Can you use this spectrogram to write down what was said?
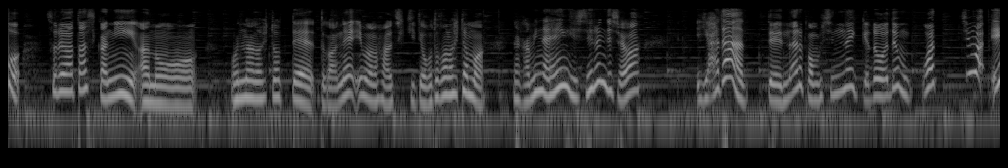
とそれは確かにあのー、女の人ってとかね今の話聞いて男の人もなんかみんな演技してるんでしょ？やだってなるかもしんないけどでもわっちは演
